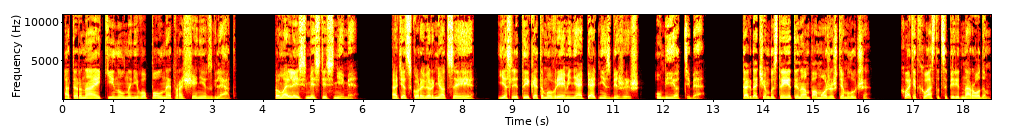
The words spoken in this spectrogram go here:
А Тернай кинул на него полное отвращение взгляд. Помолись вместе с ними. Отец скоро вернется и, если ты к этому времени опять не сбежишь, убьет тебя. Тогда чем быстрее ты нам поможешь, тем лучше. Хватит хвастаться перед народом.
